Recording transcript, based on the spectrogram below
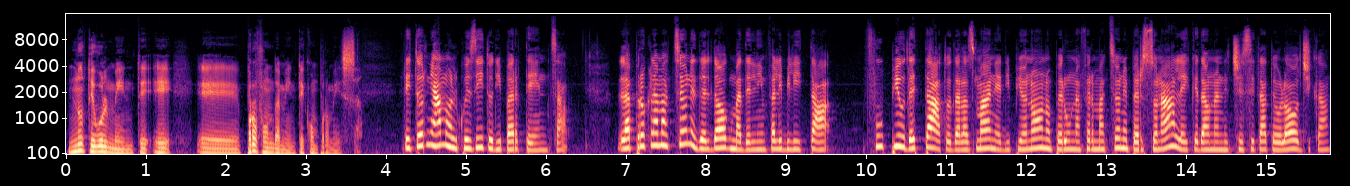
notevolmente e eh, profondamente compromessa. Ritorniamo al quesito di partenza. La proclamazione del dogma dell'infallibilità fu più dettato dalla smania di Pio IX per un'affermazione personale che da una necessità teologica?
